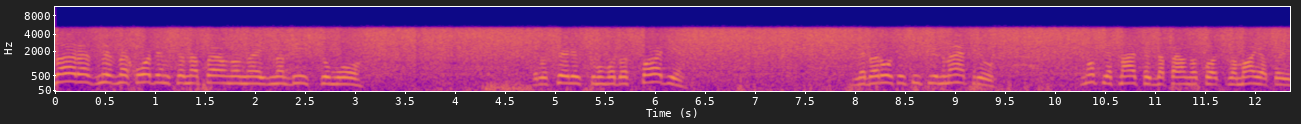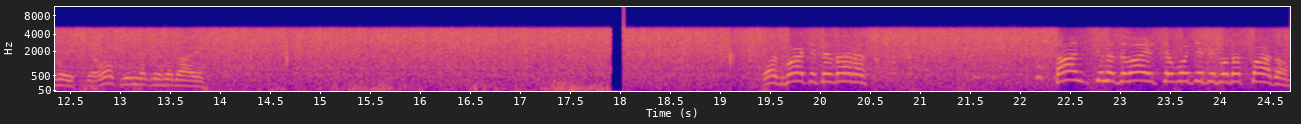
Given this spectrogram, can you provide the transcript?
зараз ми знаходимося, напевно, на найбільшому Русилівському водоспаді. Не скільки він метрів. Ну, 15, напевно, точно має, а то й вище. Ось він як виглядає. Ось бачите зараз. Станція називається в воді під водоспадом.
